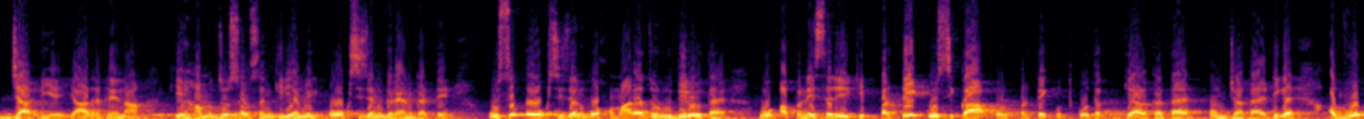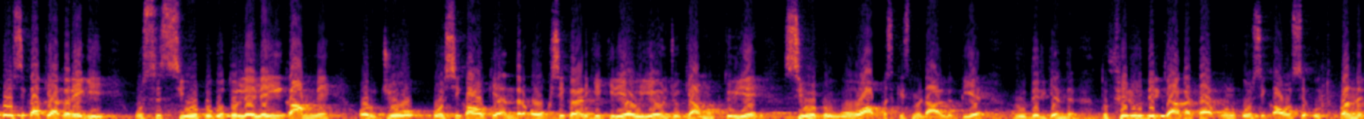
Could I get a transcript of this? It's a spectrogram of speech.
जाती है। याद रख लेना कि हम जो श्वसन क्रिया में ऑक्सीजन ग्रहण करते हैं, उस ऑक्सीजन को हमारा जो रुधिर होता है, वो अपने शरीर की प्रत्येक कोशिका और प्रत्येक उत्को तक क्या करता है? पहुंचाता है, ठीक है? अब वो कोशिका क्या करेगी? उस CO2 को तो ले लेगी काम में और जो कोशिकाओं के अंदर ऑक्सीकरण की क्रिया हुई है और जो क्या मुक्त हुई है CO2 वो वापस किसमें डाल देती है? रुधिर के अंदर। तो फिर रुधिर क्या करता है? उन कोशिकाओं से उत्पन्न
